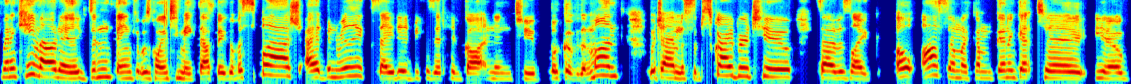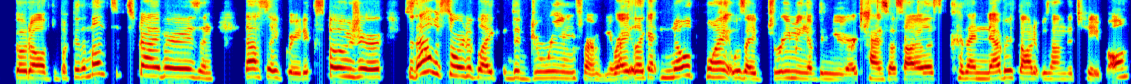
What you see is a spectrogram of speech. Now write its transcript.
when it came out, I like didn't think it was going to make that big of a splash. I had been really excited because it had gotten into Book of the Month, which I'm a subscriber to. So I was like, oh, awesome! Like I'm gonna get to you know go to all of the Book of the Month subscribers, and that's like great exposure. So that was sort of like the dream for me, right? Like at no point was I dreaming of the New York Times bestseller list because I never thought it was on the table.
